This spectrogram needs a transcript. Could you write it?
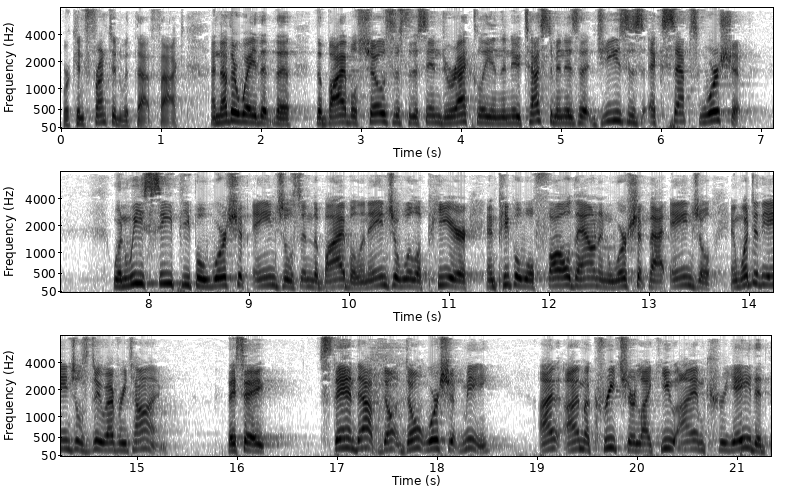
We're confronted with that fact. Another way that the, the Bible shows us this indirectly in the New Testament is that Jesus accepts worship. When we see people worship angels in the Bible, an angel will appear and people will fall down and worship that angel. And what do the angels do every time? They say, Stand up. Don't, don't worship me. I, am a creature like you. I am created.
